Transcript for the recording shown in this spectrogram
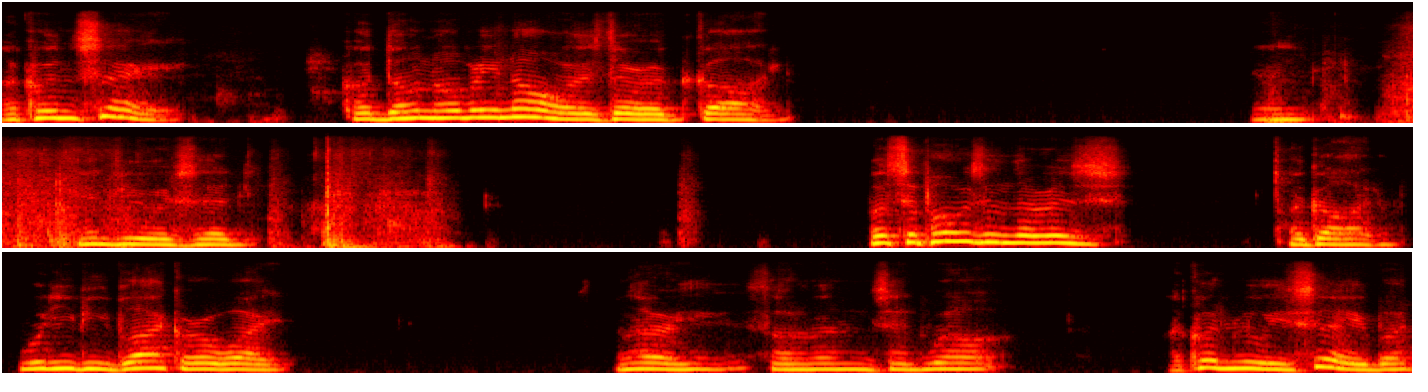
I couldn't say. Cause don't nobody know is there a God? And the interviewer said, but supposing there is a God, would he be black or white? Larry thought of it and said, Well, I couldn't really say, but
